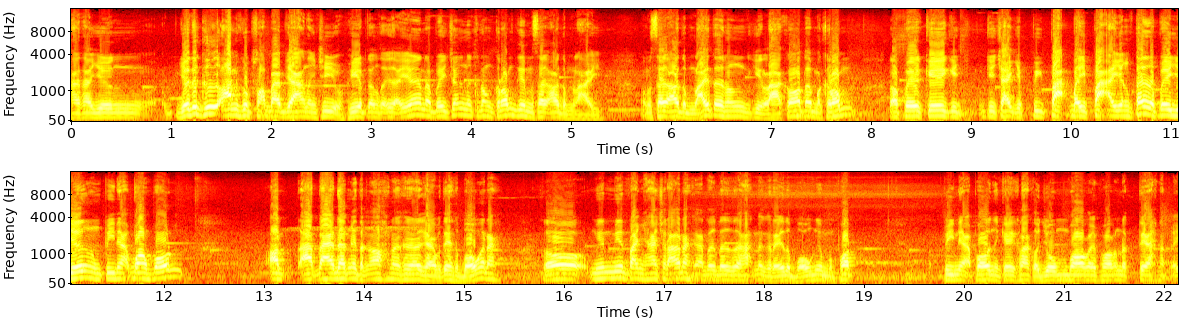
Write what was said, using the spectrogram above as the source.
ហៅថាយើងយើងទៅគឺអន់គ្រប់សពបែបយ៉ាងទាំងជីវភាពទាំងស្អីស្អីណាពេលអញ្ចឹងនៅក្នុងក្រុមគេមិនសូវឲ្យតម្លៃមិនសូវឲ្យតម្លៃទៅក្នុងកីឡាករទៅមួយក្រុមដល់ពេលគេគេចែកជាពីរប៉ាក់3ប៉ាក់អីចឹងទៅដល់ពេលយើងពីរអ្នកបងប្អូនអត់អាចដែរដឹងឯទាំងអស់នៅក្រៅប្រទេសដំបូងណាក៏មានមានបញ្ហាច្រើនណាស់ទៅទៅហាត់នៅកូរ៉េដំបូងគេបំផុត ពីរអ្នកបងគេខ្លះក៏យំផងឯផងនឹកផ្ទះនឹកអី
